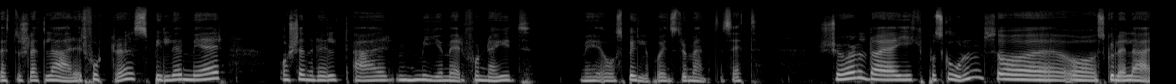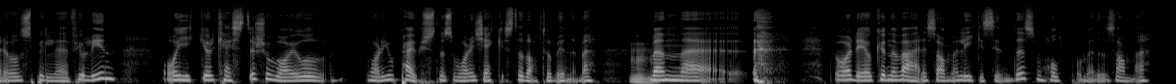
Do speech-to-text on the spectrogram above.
rett og slett lærer fortere, spiller mer, og generelt er mye mer fornøyd med å spille på instrumentet sitt. Sjøl da jeg gikk på skolen så, og skulle lære å spille fiolin, og gikk i orkester, så var, jo, var det jo pausene som var det kjekkeste da, til å begynne med. Mm. Men eh, det var det å kunne være sammen med likesinnede som holdt på med det samme.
